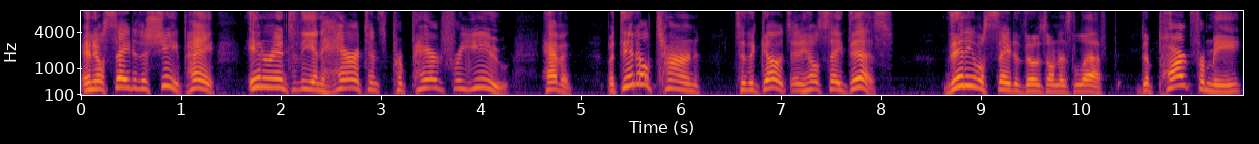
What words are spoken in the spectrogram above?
And he'll say to the sheep, Hey, enter into the inheritance prepared for you, heaven. But then he'll turn to the goats and he'll say this. Then he will say to those on his left, Depart from me,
